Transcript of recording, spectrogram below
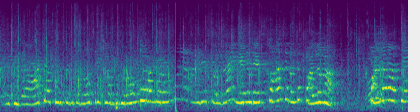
எனக்கு இந்த ஆட்டோ கொடுத்ததுக்கு ரோட்டரி கிளப்புக்கு ரொம்ப ரொம்ப ரொம்ப நான் நன்றி சொல்றேன். என்னுடைய ஸ்பான்சர் வந்து பல்லவா. பல்லவா பேர்.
